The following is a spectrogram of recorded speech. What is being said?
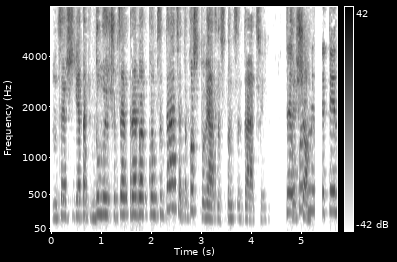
Ну, Це ж я так думаю, що це треба концентрація, також пов'язана з концентрацією. Це, Це у кожної дитини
